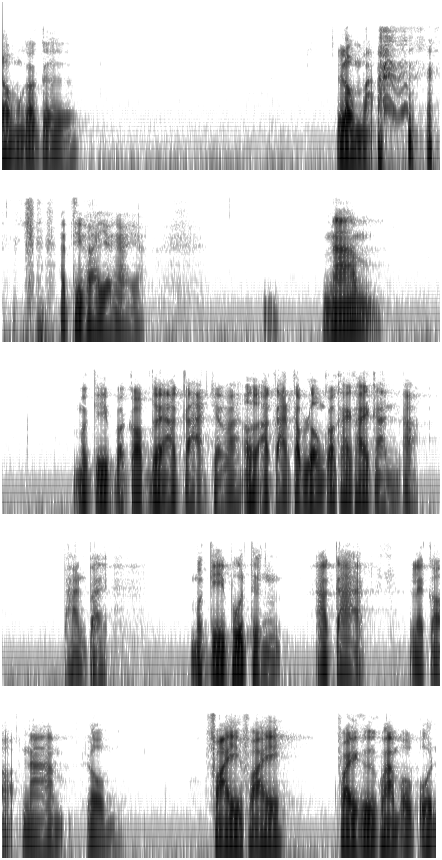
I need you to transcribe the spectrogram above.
ลมก็คือ ลมอะอธิบายยังไงอะน้ำเมื่อกี้ประกอบด้วยอากาศใช่ไหมเอออากาศกับลมก็คล้าย ๆ กัน อะ ผ่านไป เมื่อกี้พูดถึงอากาศแล้วก็น้ำลม ไฟไฟ ไฟคือความอบอุ่น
